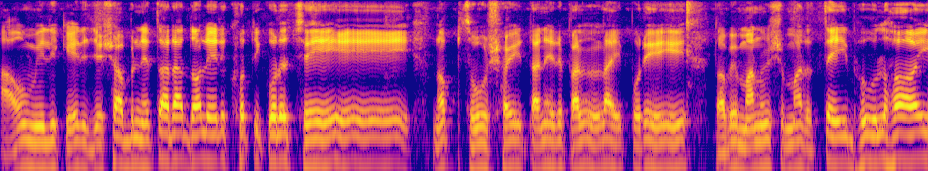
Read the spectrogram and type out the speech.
আওয়ামী লীগের যেসব নেতারা দলের ক্ষতি করেছে, নফস শয়তানের পাল্লায় পড়ে। তবে মানুষ মারতেই ভুল হয়,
